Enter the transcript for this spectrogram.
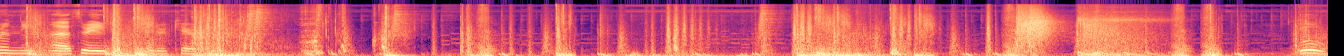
between these uh, three computer characters. Ooh.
